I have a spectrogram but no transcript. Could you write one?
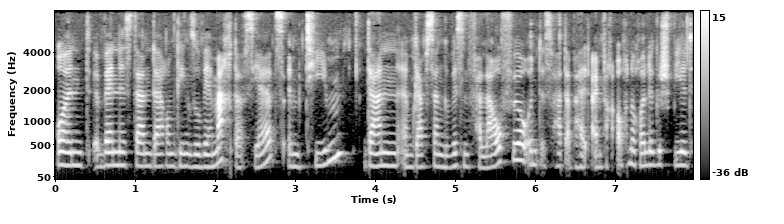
Und wenn es dann darum ging, so wer macht das jetzt im Team, dann ähm, gab es dann einen gewissen Verlauf für und es hat aber halt einfach auch eine Rolle gespielt,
